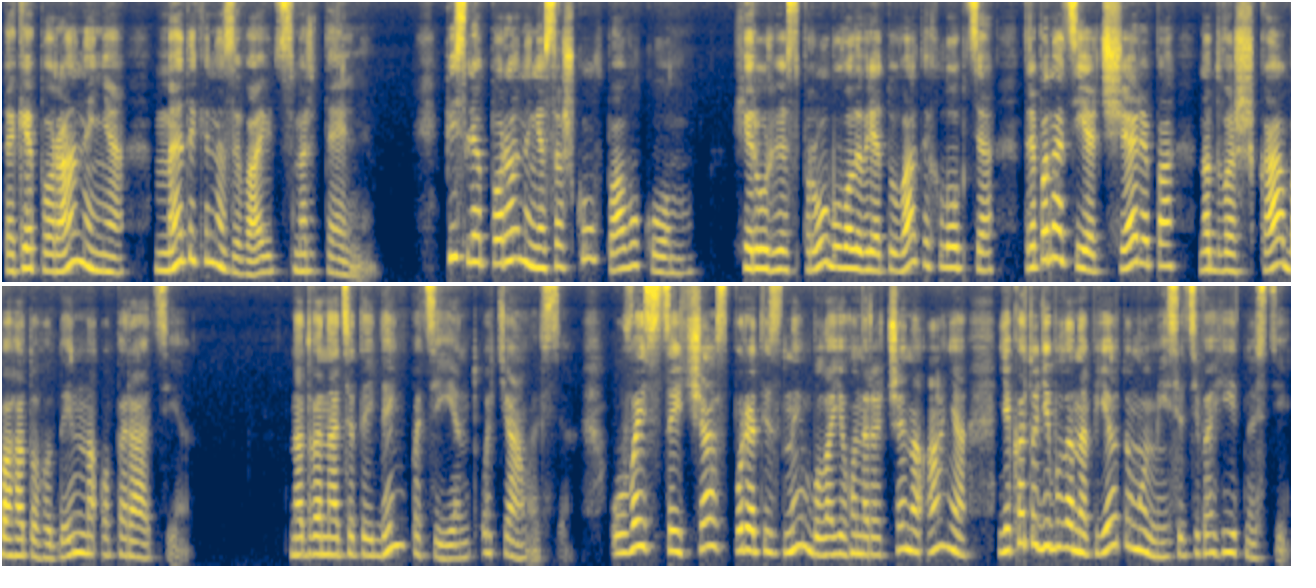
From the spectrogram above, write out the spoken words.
Таке поранення медики називають смертельним. Після поранення Сашко впав у кому. Хірурги спробували врятувати хлопця, трепанація черепа, надважка багатогодинна операція. На 12-й день пацієнт отямився. Увесь цей час поряд із ним була його наречена Аня, яка тоді була на п'ятому місяці вагітності.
